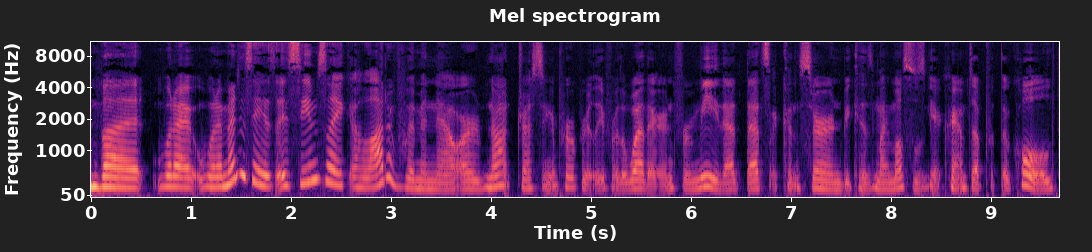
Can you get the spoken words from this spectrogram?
But what I what I meant to say is, it seems like a lot of women now are not dressing appropriately for the weather, and for me, that that's a concern because my muscles get cramped up with the cold.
